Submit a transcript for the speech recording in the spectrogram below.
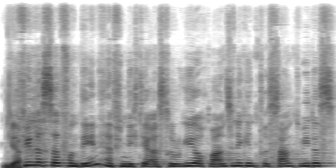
ja. Ich finde das von dem her finde ich die Astrologie auch wahnsinnig interessant, wie das,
